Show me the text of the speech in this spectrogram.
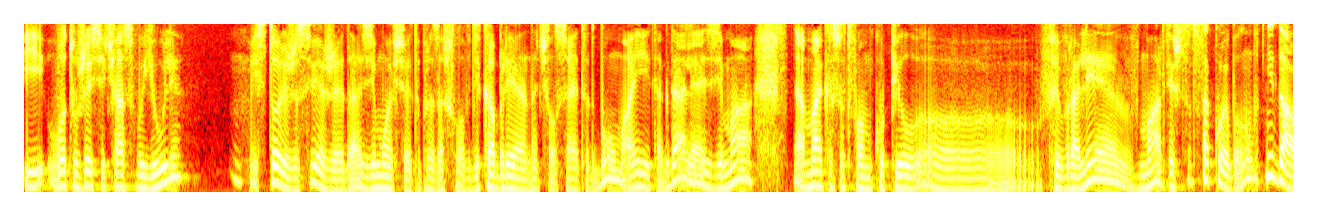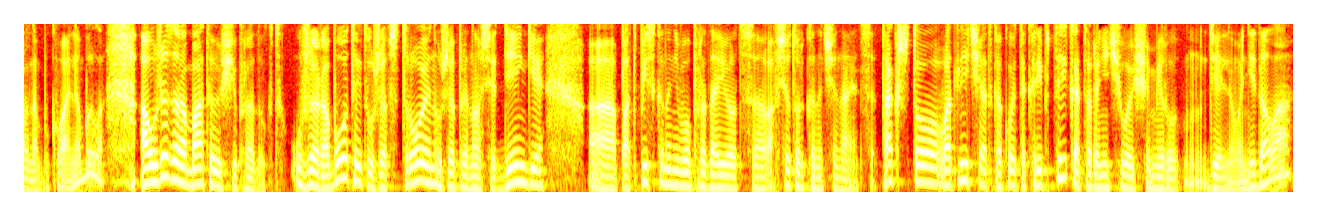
И вот уже сейчас в июле история же свежая, да, зимой все это произошло. В декабре начался этот бум, а и так далее, зима. А Microsoft, по-моему, купил э, в феврале, в марте, что-то такое было. Ну, вот недавно буквально было. А уже зарабатывающий продукт. Уже работает, уже встроен, уже приносит деньги, э, подписка на него продается, а все только начинается. Так что, в отличие от какой-то крипты, которая ничего еще миру дельного не дала,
